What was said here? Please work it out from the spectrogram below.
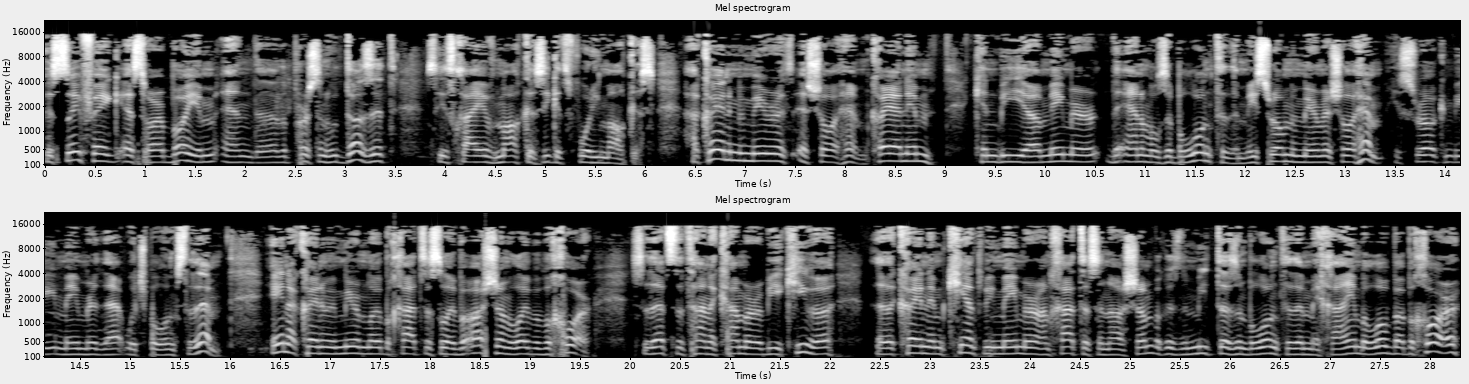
V'seifeg es harboyim, and uh, the person who does it sees chayiv malchus. He gets forty malchus. Hakoyanim emirat eshalahem. Koyanim can be uh, the animals that belong to them. Yisrael memir meshalahem. Yisrael can be memer that which belongs to them. Eina kohenim memirim loy b'chatzas loy b'asham loy. So that's the Tanakama Rabbi Akiva that the Kainim can't be memer on chatas and asham because the meat doesn't belong to them mechayim, but lo b'bechor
